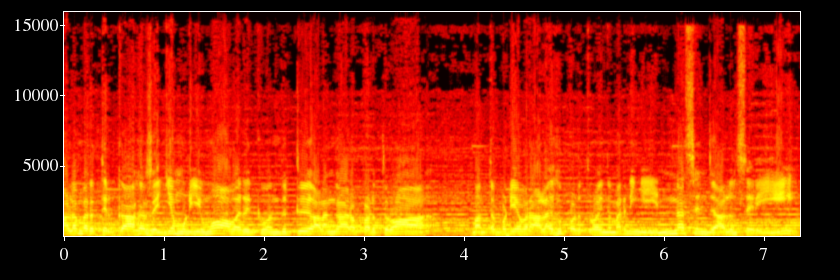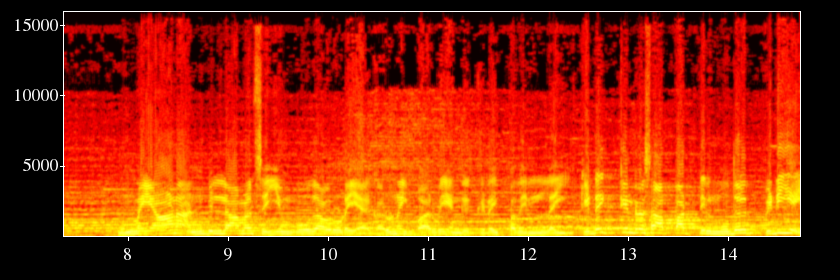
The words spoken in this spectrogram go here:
ஆடம்பரத்திற்காக செய்ய முடியுமோ அவருக்கு வந்துட்டு அலங்காரப்படுத்துகிறோம் மற்றபடி அவரை அழகுபடுத்துகிறோம் இந்த மாதிரி நீங்கள் என்ன செஞ்சாலும் சரி உண்மையான அன்பில்லாமல் செய்யும் போது அவருடைய கருணை பார்வை அங்கு கிடைப்பதில்லை. கிடைக்கின்ற சாப்பாட்டில் முதல் பிடியை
